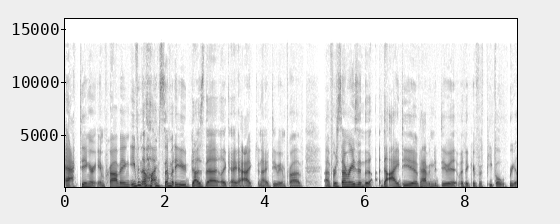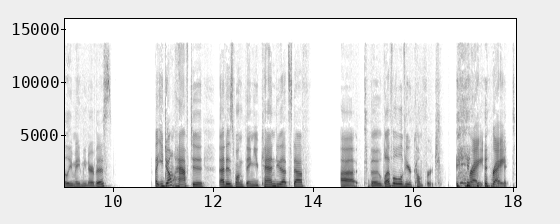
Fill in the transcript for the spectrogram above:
acting or improving, even though I'm somebody who does that, like I act and I do improv. Uh, for some reason, the the idea of having to do it with a group of people really made me nervous. But you don't have to. That is one thing you can do that stuff uh, to the level of your comfort. Right, right.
